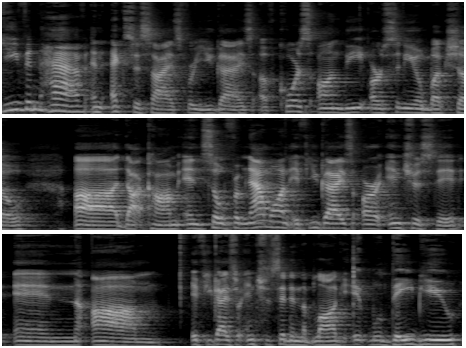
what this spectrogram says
even have an exercise for you guys, of course, on the Arsenio Buck Show uh, com. And so from now on, if you guys are interested in, um, if you guys are interested in the blog, it will debut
